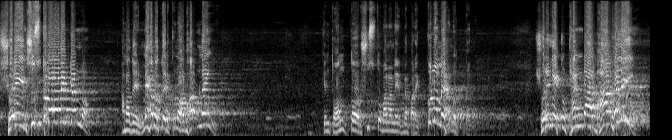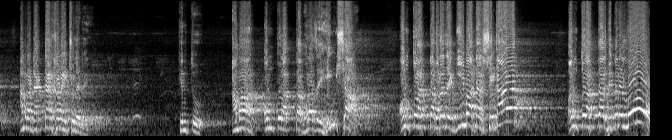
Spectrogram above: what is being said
শরীর সুস্থ বানানোর জন্য আমাদের মেহনতের কোনো অভাব নেই। কিন্তু অন্তর সুস্থ বানানোর ব্যাপারে কোনো মেহনত নেই। শরীরে একটু ঠান্ডা ভাব হলেই আমরা ডাক্তারখানায় চলে যাই। কিন্তু আমার অন্তরাত্মা ভরা যে হিংসা, অন্তরাত্মা ভরা যে গিবা তার শেখায় অন্তরাত্মার ভিতরে লোভ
